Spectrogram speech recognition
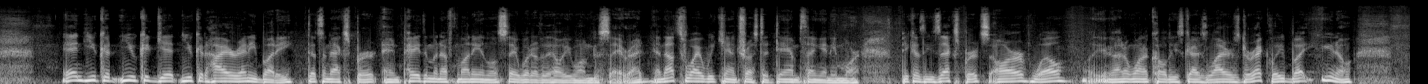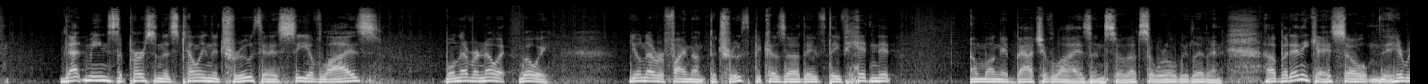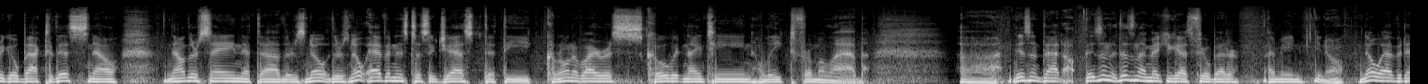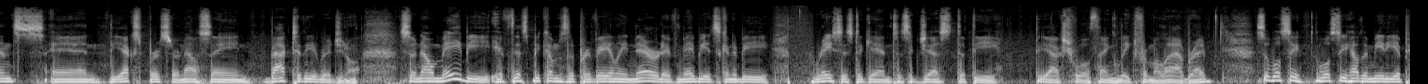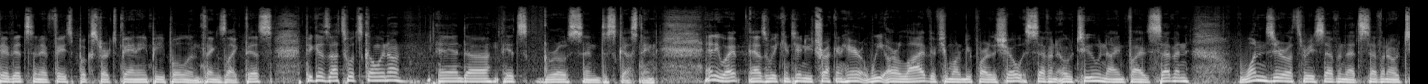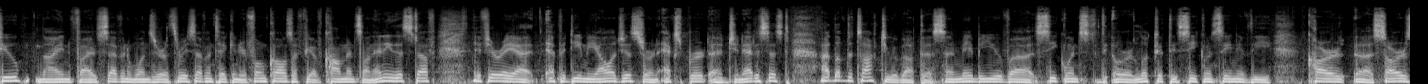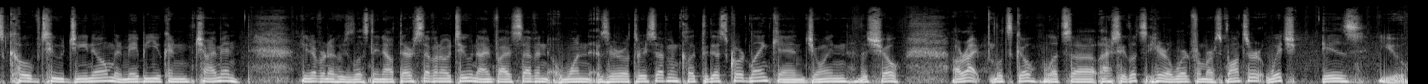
And you could you could get you could hire anybody that's an expert and pay them enough money and they'll say whatever the hell you want them to say, right? And that's why we can't trust a damn thing anymore, because these experts are well, you know, I don't want to call these guys liars directly, but you know, that means the person that's telling the truth in a sea of lies, we'll never know it, will we? You'll never find out the truth because uh, they've they've hidden it among a batch of lies, and so that's the world we live in. Uh, but any case, so here we go back to this now. Now they're saying that uh, there's no there's no evidence to suggest that the coronavirus COVID nineteen leaked from a lab. Uh, isn't that isn't doesn't that make you guys feel better? I mean, you know, no evidence, and the experts are now saying back to the original. So now maybe if this becomes the prevailing narrative, maybe it's going to be racist again to suggest that the the actual thing leaked from a lab, right? So we'll see. We'll see how the media pivots and if Facebook starts banning people and things like this, because that's what's going on. And uh, it's gross and disgusting. Anyway, as we continue trucking here, we are live. If you want to be part of the show, 702 957 1037. That's 702 957 1037. Taking your phone calls if you have comments on any of this stuff. If you're a uh, epidemiologist or an expert, a geneticist, I'd love to talk to you about this. And maybe you've uh, sequenced or looked at the sequence sequencing of the car, uh, SARS-CoV-2 genome, and maybe you can chime in. You never know who's listening out there. 702-957-1037. Click the Discord link and join the show. All right, let's go. Let's uh, actually let's hear a word from our sponsor, which is you.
